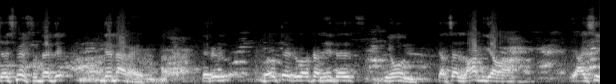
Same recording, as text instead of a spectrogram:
चष्मे सुद्धा दे देणार आहे तरी बहुतेक लोकांनी ते येऊन त्याचा लाभ घ्यावा. अशी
